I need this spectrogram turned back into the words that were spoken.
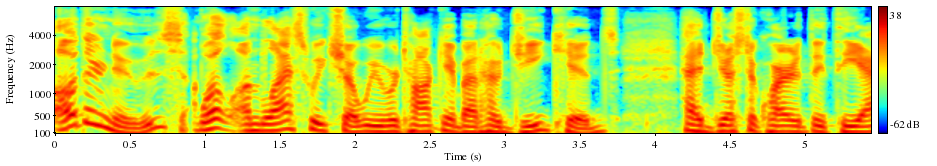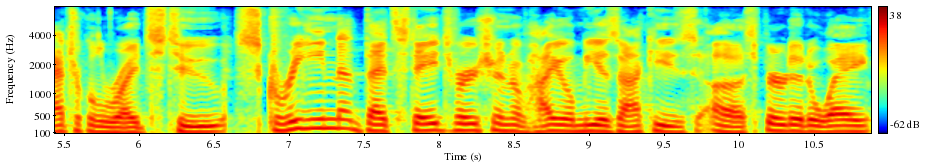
Other news. Well, on last week's show, we were talking about how GKIDS had just acquired the theatrical rights to screen that stage version of Hayao Miyazaki's uh, Spirited Away.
